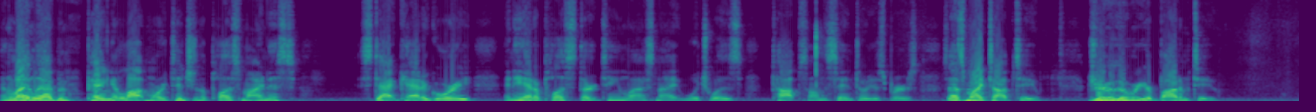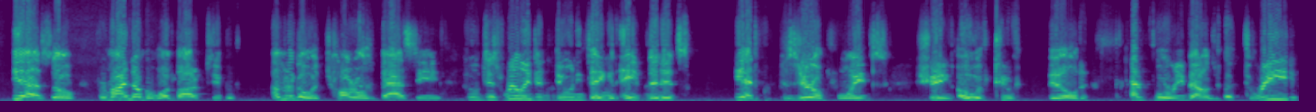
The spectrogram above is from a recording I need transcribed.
And lately, I've been paying a lot more attention to the plus minus stat category, and he had a plus 13 last night, which was tops on the San Antonio Spurs. So that's my top two. Drew, who were your bottom two? Yeah, so for my number one bottom two, I'm going to go with Charles Bassey who just really didn't do anything in eight minutes. He had zero points, shooting 0 of 2 field, had four rebounds, but three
